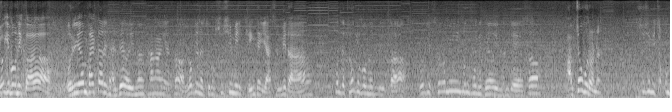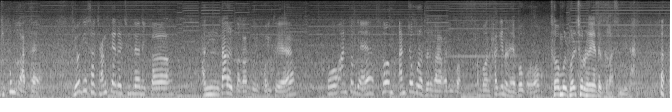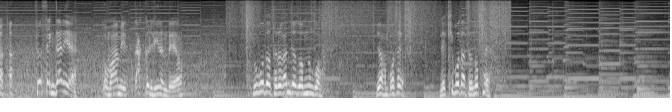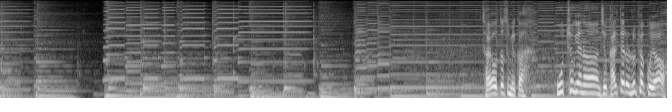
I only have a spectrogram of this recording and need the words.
여기 보니까 어리연 발달이 잘 되어 있는 상황에서 여기는 지금 수심이 굉장히 얕습니다. 근데 저기 보니까 여기 섬이 형성이 되어 있는 데에서 앞쪽으로는 수심이 조금 깊은 것 같아요. 여기서 장대를 치려니까 안 닿을 것 같고요, 포인트에. 그 안쪽에 섬 안쪽으로 들어가 가지고 한번 확인을 해보고 섬을 벌초를 해야 될 것 같습니다. 저 생자리에 또 마음이 딱 끌리는데요. 누구도 들어간 적 없는 곳. 야, 한번 보세요. 내 키보다 더 높아요. 자, 어떻습니까? 우측에는 지금 갈대를 눕혔고요.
